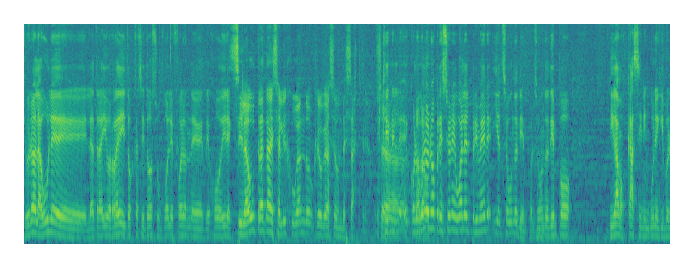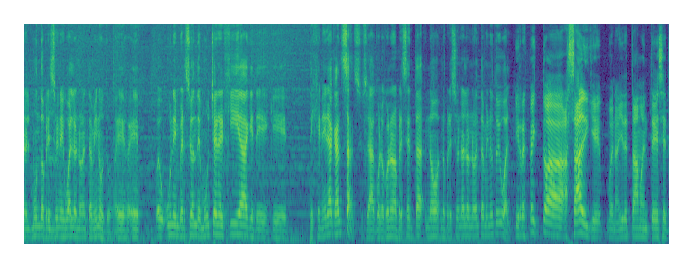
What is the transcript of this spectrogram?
Yo creo que a la U le, le ha traído réditos, casi todos sus goles fueron de, de juego directo. Si la U trata de salir jugando, creo que va a ser un desastre. O Es sea, que en el, eh, Colo no presiona igual el primer y el segundo tiempo. El segundo tiempo, digamos, casi ningún equipo en el mundo presiona igual los 90 minutos. Es, es una inversión de mucha energía que te, que te genera cansancio. O sea, Colo Colo no, presenta, no, no presiona los 90 minutos igual. Y respecto a, a Sadi, que bueno, ayer estábamos en TST,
